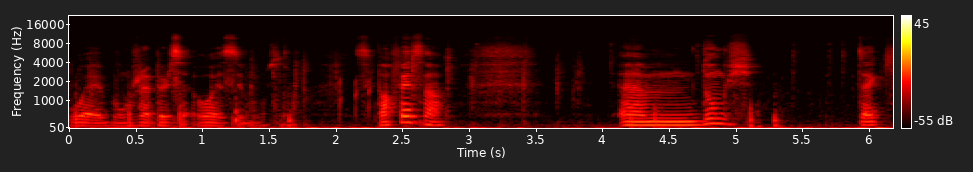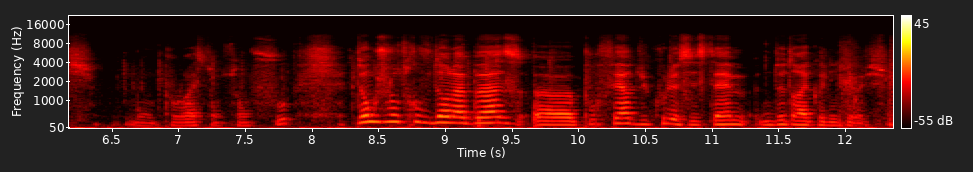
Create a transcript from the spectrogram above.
Ouais, bon, j'appelle ça. Ouais, c'est bon ça. C'est parfait ça. Euh, donc, tac. Bon, pour le reste, on s'en fout. Donc, je vous retrouve dans la base euh, pour faire du coup le système de Draconic Evolution.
